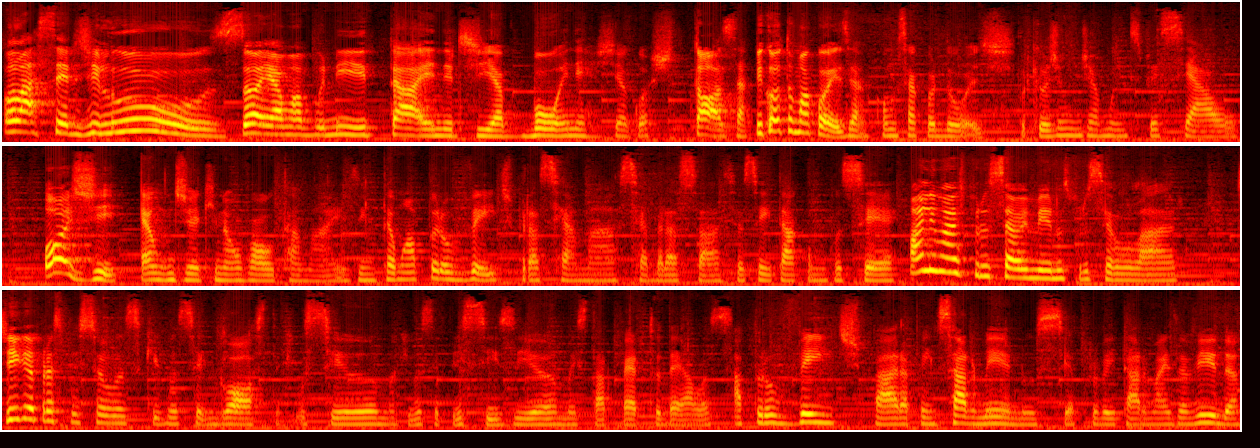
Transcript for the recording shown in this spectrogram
Olá, ser de luz! Oi, alma bonita, energia boa, energia gostosa. Me conta uma coisa, como você acordou hoje? Porque hoje é um dia muito especial. Hoje é um dia que não volta mais, então aproveite para se amar, se abraçar, se aceitar como você é. Olhe mais para o céu e menos para o celular. Diga para as pessoas que você gosta, que você ama, que você precisa e ama estar perto delas. Aproveite para pensar menos e aproveitar mais a vida.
